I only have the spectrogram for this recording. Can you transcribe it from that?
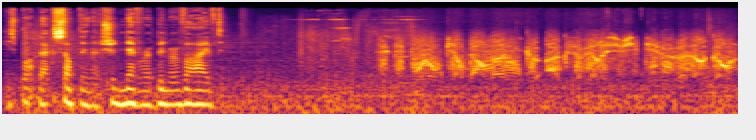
He's brought back something that should never have been revived. C'était pour l'Empire Berman que Axe avait ressuscité le Van Argand.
